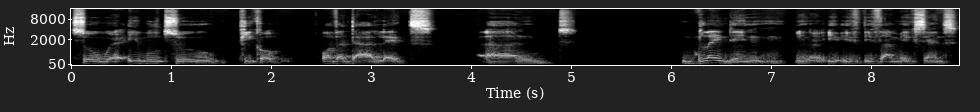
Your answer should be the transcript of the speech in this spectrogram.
so we're able to pick up other dialects and blend in. You know, if if that makes sense.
